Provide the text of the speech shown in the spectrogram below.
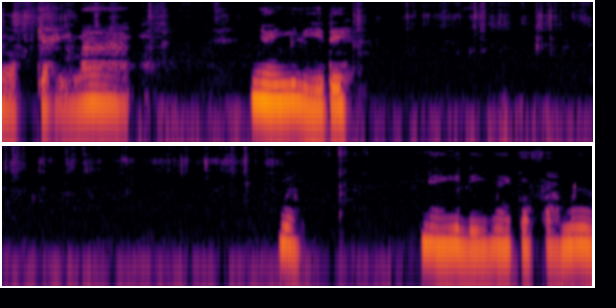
ดอกใหญ่มากใหญ่หลีเด้เบิ่งใหญ่หลีใหญ่กว่าฝ่ามือ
